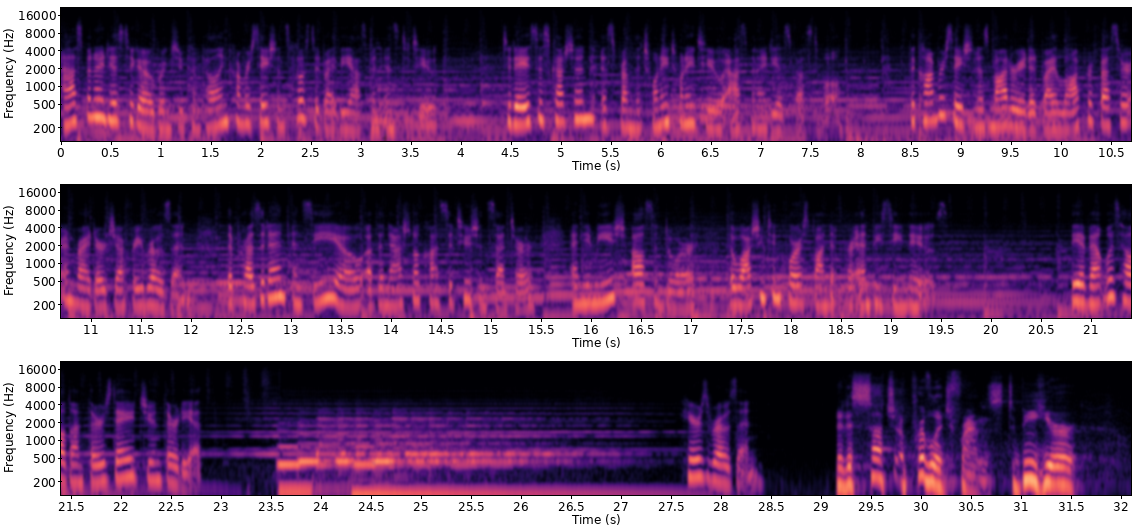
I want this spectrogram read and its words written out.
Aspen Ideas to Go brings you compelling conversations hosted by the Aspen Institute. Today's discussion is from the 2022 Aspen Ideas Festival. The conversation is moderated by law professor and writer Jeffrey Rosen, the president and CEO of the National Constitution Center, and Yamiche Alcindor, the Washington correspondent for NBC News. The event was held on Thursday, June 30th. Here's Rosen. It is such a privilege, friends, to be here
